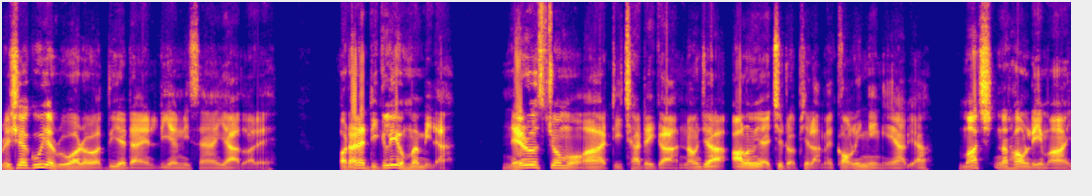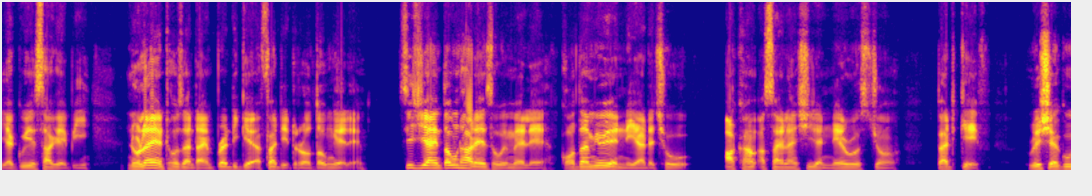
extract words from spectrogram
Rachel Gould ရဲ့ role ကတော့အတိအတိုင်း Liam Neeson ရသွားတယ်အော်ဒါနဲ့ဒီကလေးကိုမှတ်မိလား Neros ကျွန်းပေါ်ကဒီ chart ကနောင်ကြအားလုံးရဲ့အချစ်တော်ဖြစ်လာမယ်ကောင်းလေးငင်ငယ်ရဗျာ March 2004မှာရက်ကွေးစခဲ့ပြီး Nolan ရဲ့ထုံးစံတိုင်း practical effect တွေတော်တော်သုံးခဲ့တယ် CGI သုံးထားတယ်ဆိုပေမဲ့လည်း Gotham မြို့ရဲ့နေရာတချို့ Arkham Asylum ရှိတဲ့ Neros ကျွန်း Batcave Rachel ကူ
